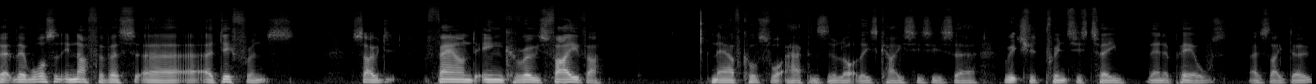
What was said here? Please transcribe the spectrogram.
that there wasn't enough of a, uh, a difference, so d- found in Cariou's favour. Now, of course, what happens in a lot of these cases is uh, Richard Prince's team then appeals, as they do,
